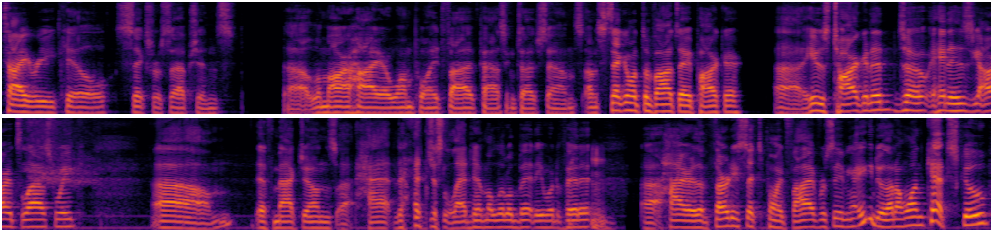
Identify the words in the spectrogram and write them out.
Tyreek Hill six receptions. Uh, Lamar higher 1.5 passing touchdowns. I'm sticking with DeVante Parker. Uh, he was targeted to hit his yards last week. Um, if Mac Jones uh, had, had just led him a little bit, he would have hit it. Uh, higher than 36.5 receiving. He can do that on one catch, Scoob.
